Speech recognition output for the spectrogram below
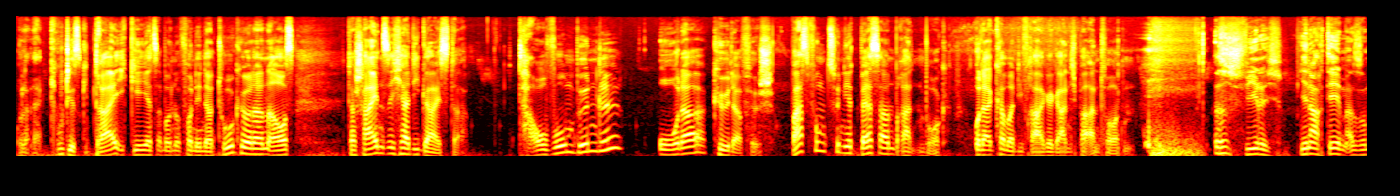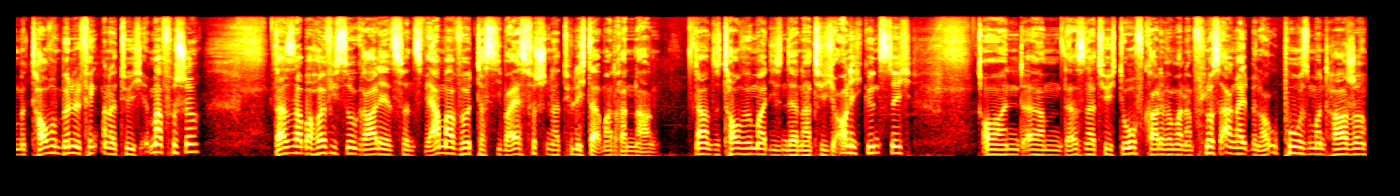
Oder na, gut, es gibt drei. Ich gehe jetzt aber nur von den Naturkörnern aus. Da scheiden sich ja die Geister. Tauwurmbündel oder Köderfisch. Was funktioniert besser in Brandenburg? Oder kann man die Frage gar nicht beantworten? Das ist schwierig, je nachdem. Also mit Taufenbündel fängt man natürlich immer Fische. Das ist aber häufig so, gerade jetzt, wenn es wärmer wird, dass die Weißfische natürlich da immer dran nagen. Ja, und so Taufwürmer, die sind ja natürlich auch nicht günstig. Und ähm, das ist natürlich doof, gerade wenn man am Fluss angelt mit einer U-Posenmontage.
